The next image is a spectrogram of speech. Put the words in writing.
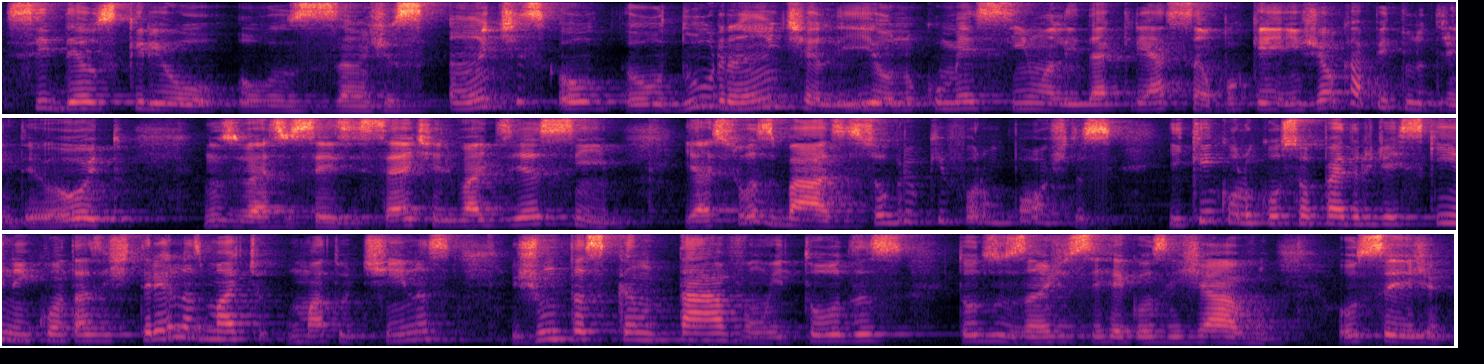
se Deus criou os anjos antes ou, ou durante ali, ou no comecinho ali da criação. Porque em Jó capítulo 38, nos versos 6 e 7, ele vai dizer assim: E as suas bases, sobre o que foram postas? E quem colocou sua pedra de esquina, enquanto as estrelas matutinas juntas cantavam e todas, todos os anjos se regozijavam? Ou seja,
